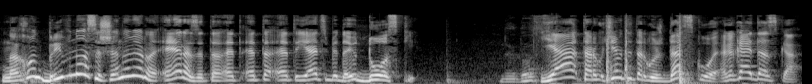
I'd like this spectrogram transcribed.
Нахон? Бревно, совершенно верно. Эрез, это, это, это, это я тебе даю доски. Да, доски. Я торгую. Чем ты торгуешь? Доской. А какая доска?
